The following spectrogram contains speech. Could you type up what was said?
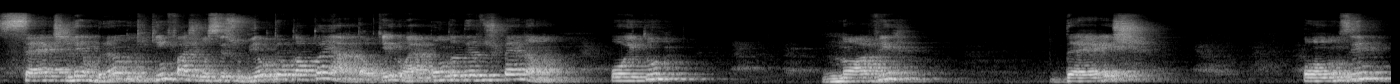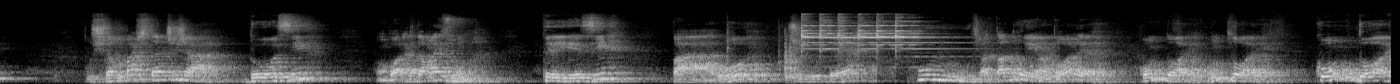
7, lembrando que quem faz você subir é o teu calcanhar, tá ok? Não é a ponta do dedo dos pés, não. 8, 9, 10, 11, Puxando bastante já. 12. Vamos embora que dá mais uma. 13. Parou. Tira o pé. Uh, já está doendo. Olha como dói. Como dói. Como dói.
